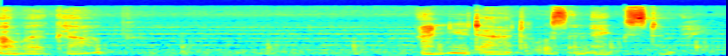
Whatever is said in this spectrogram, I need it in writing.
I woke up your dad wasn't next to me.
